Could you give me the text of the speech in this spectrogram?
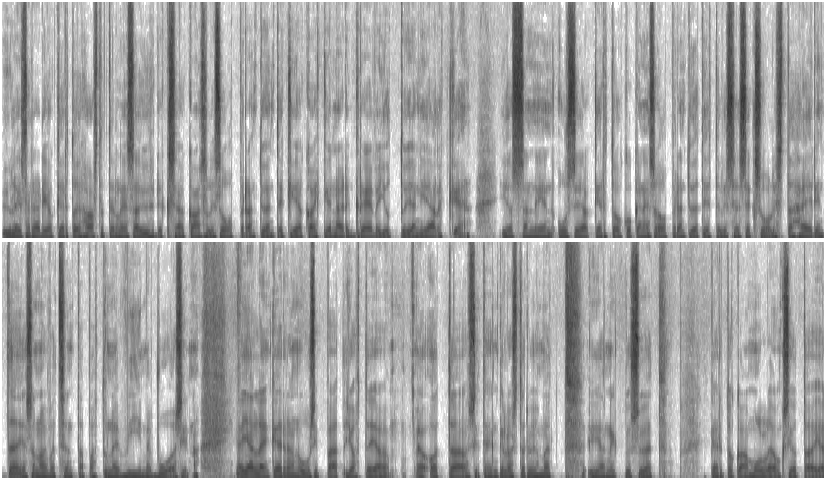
Yleisradio kertoi haastatelleensa yhdeksää kansallisoopperan työntekijää kaikkien näiden Greve-juttujen jälkeen, jossa niin usea kertoo kokeneensa oopperan työtehtävissä seksuaalista häirintää ja sanoivat sen tapahtuneen viime vuosina. Ja jälleen kerran uusi pääjohtaja ottaa sitten henkilöstöryhmät ja niin kysyy, että kertokaa mulle, onko jotain. Ja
